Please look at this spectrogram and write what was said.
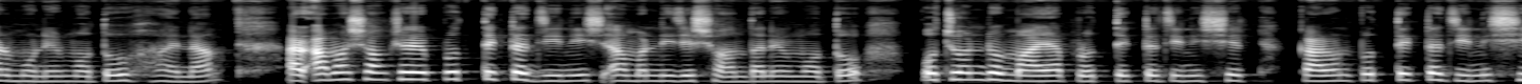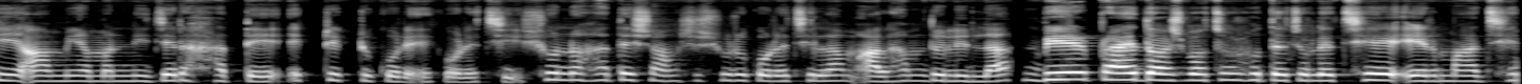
আর মনের মতো হয় না। আর আমার সংসারের প্রত্যেকটা জিনিস আমার নিজের সন্তানের মতো, প্রচণ্ড মায়া প্রত্যেকটা জিনিসের, কারণ প্রত্যেকটা জিনিসই আমি আমার নিজের হাতে একটু একটু করে করেছি। শূন্য হাতে সংসার শুরু করেছিলাম, আলহামদুলিল্লাহ। বিয়ের প্রায় দশ বছর হতে চলেছে, এর মাঝে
